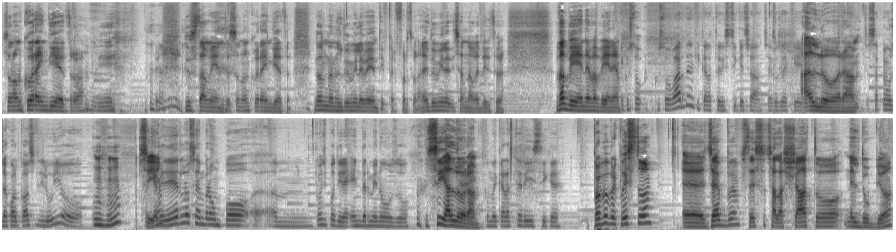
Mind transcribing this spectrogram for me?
Sono ancora indietro. Giustamente, sono ancora indietro. Non nel 2020, per fortuna, nel 2019 addirittura. Va bene, va E bene. questo, questo Warden che caratteristiche ha? Cioè, cos'è che... Allora, Sappiamo già qualcosa di lui o... mhm, Perché a sì. vederlo sembra un po', ehm, come si può dire, endermenoso. Sì, allora, Cioè, come caratteristiche. Proprio per questo eh, Jeb stesso ci ha lasciato nel dubbio,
